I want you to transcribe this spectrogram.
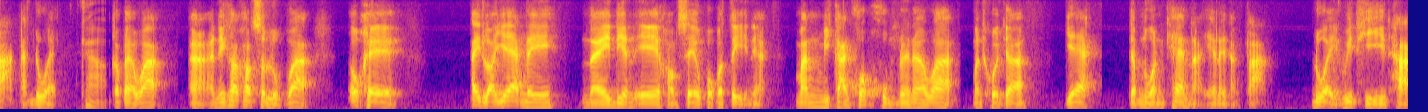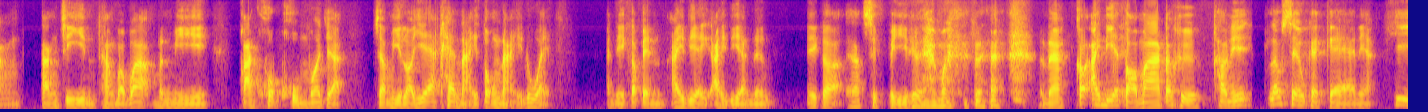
ต่างกันด้วยครับก็แปลว่าอ่าอันนี้เขาเขาสรุปว่า โอเค ไอ้รอยแยกในใน DNA ของเซลล์ปกติเนี่ยมันมีการควบคุมด้วยนะว่า มันควรจะแยกจำนวนแค่ไหนอะไรต่างๆ ด้วยวิธีทางทางจีนทางแบบว่ามันมีการควบคุมว่าจะจะมีรอยแยกแค่ไหนตรงไหนด้วย อันนี้ก็เป็นไอเดียอีกไอเดียหนึ่ง นี่ก็สักสิบปีที่แล้วมานะก็ไอเดียต่อมาก็คือ คราวนี้แล้วเซลล์แก่ๆเนี่ยที่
